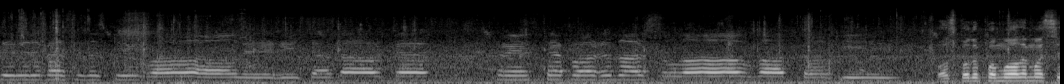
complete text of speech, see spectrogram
сили небесні заспівали, життя давте. Христе Боже наш, слава Тобі. Господу помолимося.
